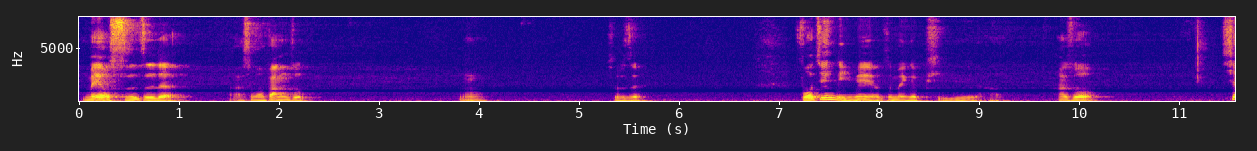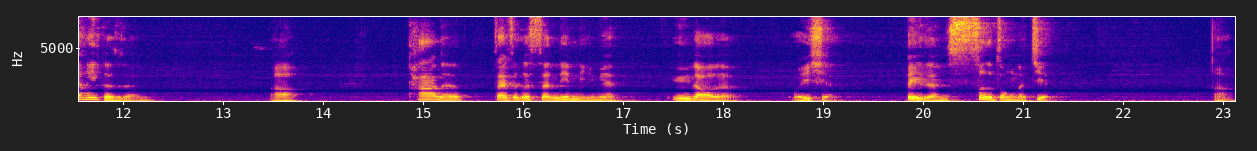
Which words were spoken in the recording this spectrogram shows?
没有实质的啊什么帮助，嗯，是不是？佛经里面有这么一个比喻啊。他说：“像一个人啊，他呢，在这个森林里面遇到了危险，被人射中了箭，啊，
